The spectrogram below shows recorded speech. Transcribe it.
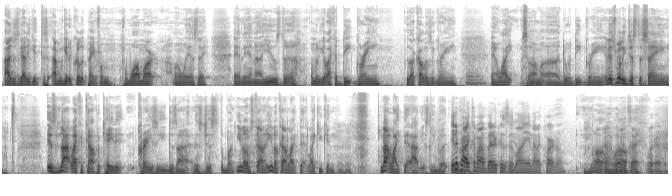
I just got to get. To, I'm gonna get acrylic paint from from Walmart on Wednesday, and then uh, use the. I'm gonna get like a deep green because our colors are green mm. and white. So I'm gonna uh, do a deep green, and it's really just the same. It's not like a complicated, crazy design. It's just a bunch. You know, it's kind of you know kind of like that. Like you can, mm-hmm. not like that obviously, but It'll know. probably come out better because it's a lion, not a cardinal. Oh, Oh, well, okay. Whatever.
